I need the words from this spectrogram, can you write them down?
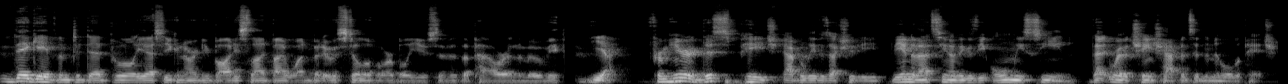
They gave them to Deadpool. Yes, you can argue body slide by one, but it was still a horrible use of the power in the movie. Yeah from here, this page, I believe, is actually the, the end of that scene. I think is the only scene that where the change happens in the middle of the page,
